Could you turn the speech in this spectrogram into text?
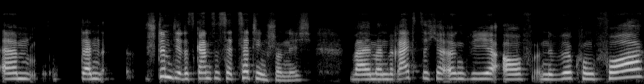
ähm, dann stimmt dir das ganze Setting schon nicht, weil man bereitet sich ja irgendwie auf eine Wirkung vor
